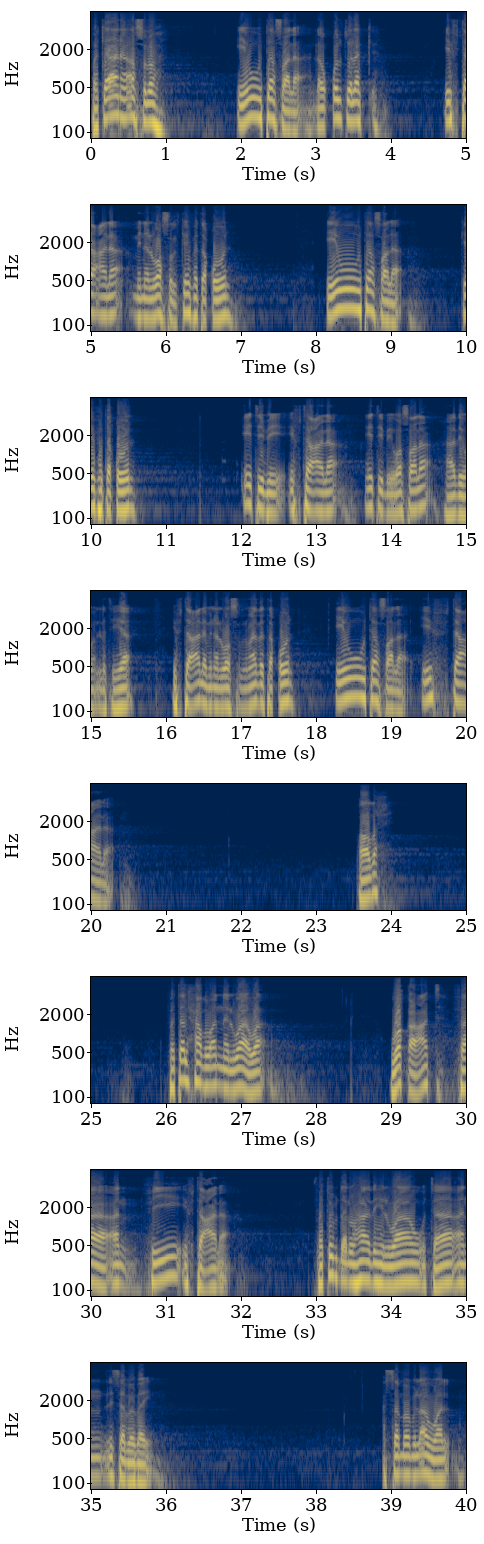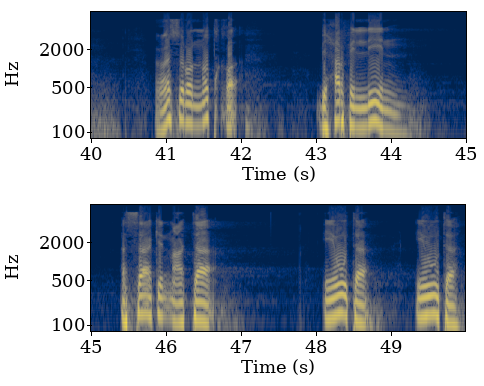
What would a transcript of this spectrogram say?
فكان أصله اوتصل لو قلت لك افتعل من الوصل كيف تقول؟ اوتصل كيف تقول؟ ائت بافتعل ائت بوصل. هذه التي هي افتعل من الوصل. ماذا تقول؟ اوتصل افتعل واضح؟ فتلحظ أن الواو وقعت فاء في افتعل. فتبدل هذه الواو تاء لسببين. السبب الأول عسر النطق بحرف اللين الساكن مع التاء. إيوتا إيوتا.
